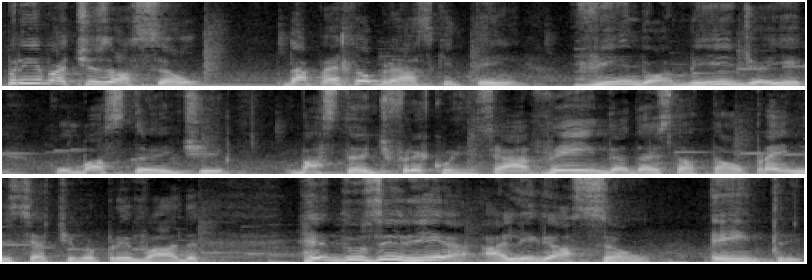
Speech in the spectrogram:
privatização da Petrobras, que tem vindo à mídia aí com bastante, bastante frequência. A venda da estatal para iniciativa privada reduziria a ligação entre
